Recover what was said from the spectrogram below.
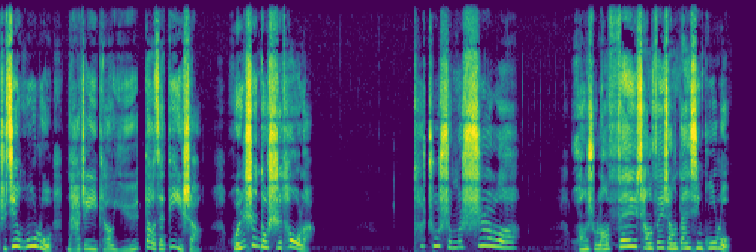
只见乌鲁拿着一条鱼倒在地上，浑身都湿透了。他出什么事了？黄鼠狼非常非常担心咕噜。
